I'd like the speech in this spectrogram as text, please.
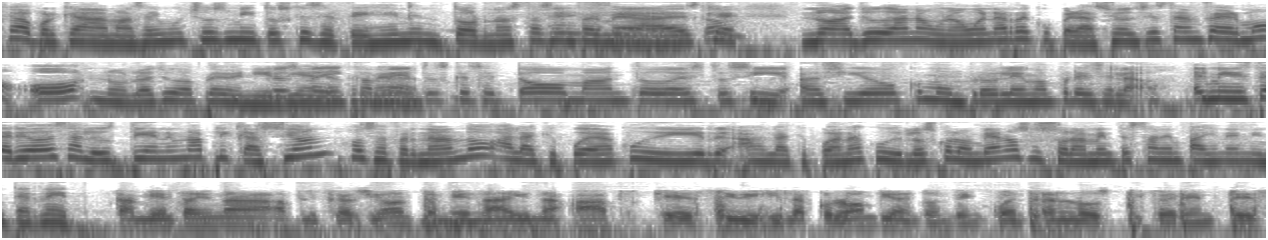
Claro, porque además hay muchos mitos que se tejen en torno a estas Es enfermedades cierto. que no ayudan a una buena recuperación si está enfermo o no lo ayuda a prevenir Los bien la enfermedad. medicamentos que se toman, todo esto sí, ha sido como un problema por ese lado. El Ministerio de Salud tiene una aplicación, José Fernando, a la que pueda acudir, a la que puedan acudir los colombianos o solamente están en página en internet. También hay una aplicación, también hay una app que es Si Vigila Colombia, en donde encuentran los diferentes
